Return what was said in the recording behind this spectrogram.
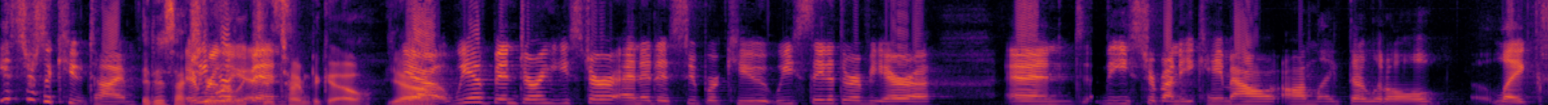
Easter's a cute time. It is actually really a really cute time to go. Yeah. Yeah. we have been during Easter and it is super cute. We stayed at the Riviera and the Easter bunny came out on like their little like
